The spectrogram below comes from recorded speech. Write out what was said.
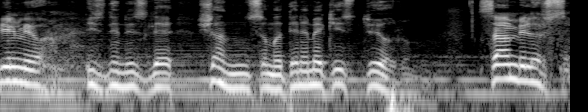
Bilmiyorum. izninizle şansımı denemek istiyorum. Sen bilirsin.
